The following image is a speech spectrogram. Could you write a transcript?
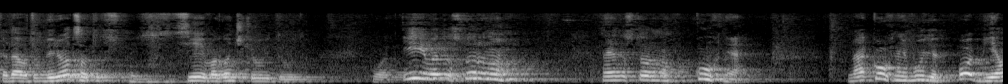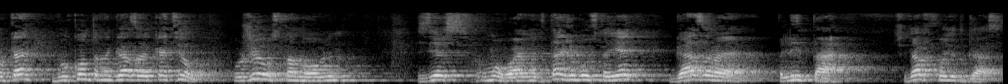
когда вот уберется, вот тут все вагончики уйдут. Вот. И в эту сторону, на эту сторону кухня. На кухне будет побелка, двухконтурный газовый котел уже установлен. Здесь умывальник. Также будет стоять газовая плита. Сюда входит газ.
